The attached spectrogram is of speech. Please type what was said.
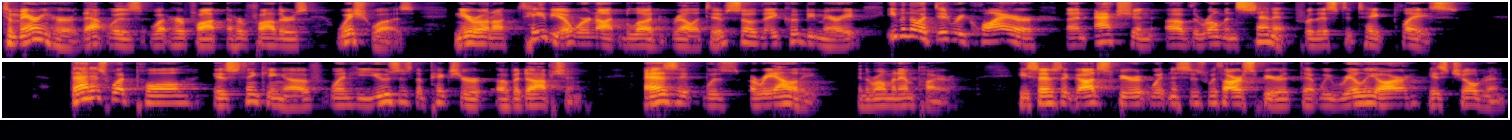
to marry her. That was what her, fa- her father's wish was. Nero and Octavia were not blood relatives, so they could be married, even though it did require an action of the Roman Senate for this to take place. That is what Paul is thinking of when he uses the picture of adoption as it was a reality in the Roman Empire. He says that God's Spirit witnesses with our spirit that we really are his children.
